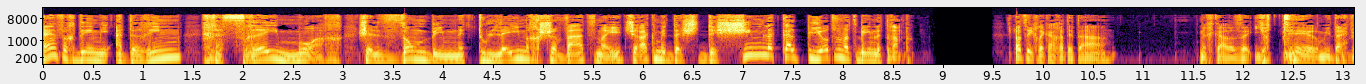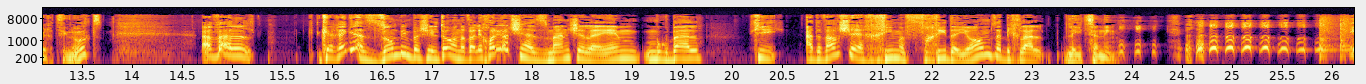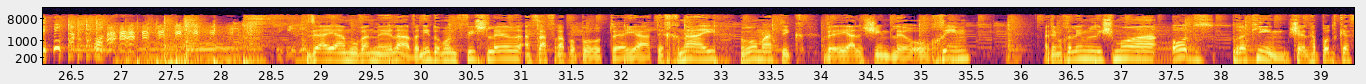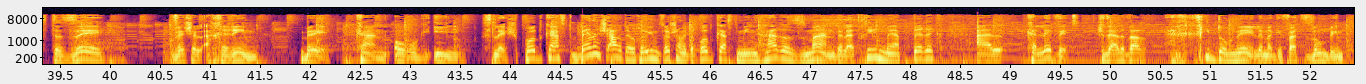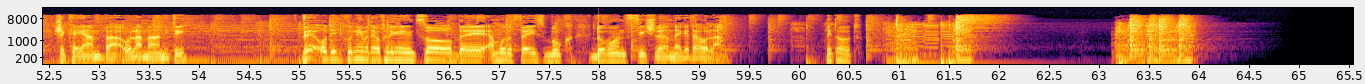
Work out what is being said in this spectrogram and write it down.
הם מפחדים מעדרים חסרי מוח של זומבים נטולי מחשבה עצמאית שרק מדשדשים לקלפיות ומצביעים לטראמפ. לא צריך לקחת את המחקר הזה יותר מדי ברצינות, אבל כרגע הזומבים בשלטון, אבל יכול להיות שהזמן שלהם מוגבל, כי הדבר שהכי מפחיד היום זה בכלל ליצנים. זה היה המובן מאליו, אני דורון פישלר, אסף רפופורט היה טכנאי, רומטיק ואייל שינדלר אורחים. אתם יכולים לשמוע עוד פרקים של הפודקאסט הזה ושל אחרים בכאן אורג.איל סלש פודקאסט. בין השאר אתם יכולים למצוא שם את הפודקאסט מנהר הזמן ולהתחיל מהפרק על כלבת, שזה הדבר הכי דומה למגפת זומבים שקיים בעולם האמיתי. ועוד עדכונים אתם יכולים למצוא בעמוד הפייסבוק דורון פישלר נגד העולם. להתראות.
